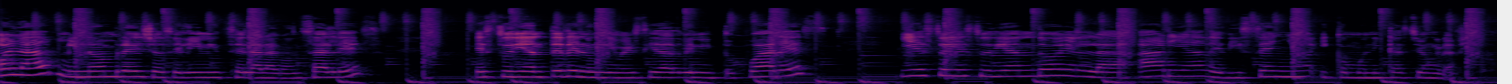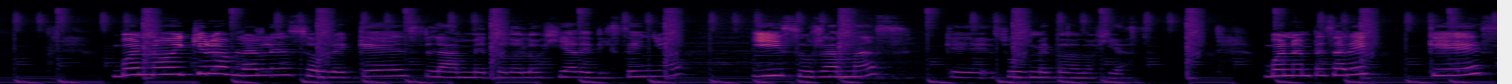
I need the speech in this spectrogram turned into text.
Hola, mi nombre es Jocelyn Itzelara González, estudiante de la Universidad Benito Juárez y estoy estudiando en la área de diseño y comunicación gráfico. Bueno, hoy quiero hablarles sobre qué es la metodología de diseño y sus ramas, que, sus metodologías. Bueno, empezaré qué es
